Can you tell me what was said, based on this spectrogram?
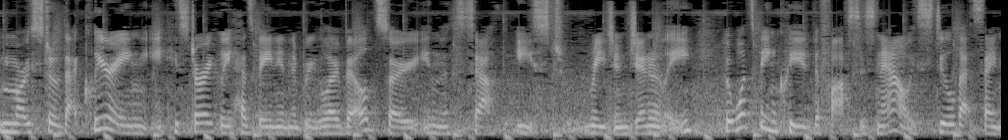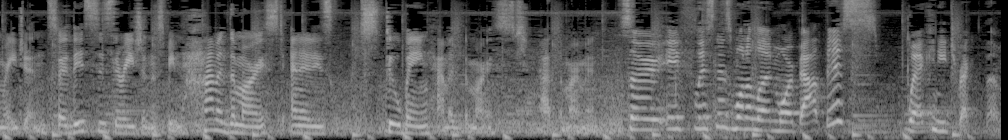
most of that clearing historically has been in the Brigalow Belt, so in the southeast region generally. But what's being cleared the fastest now is still that same region. So this is the region that's been hammered the most, and it is still being hammered the most at the moment. So if listeners want to learn more about this, where can you direct them?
